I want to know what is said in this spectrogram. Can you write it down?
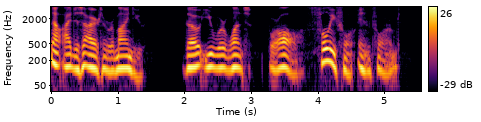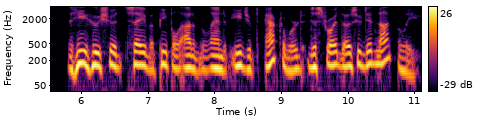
Now I desire to remind you, though you were once for all fully informed, that he who should save a people out of the land of Egypt afterward destroyed those who did not believe.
